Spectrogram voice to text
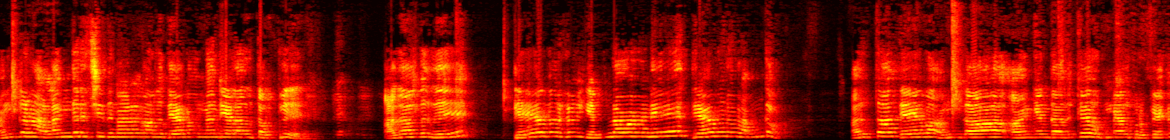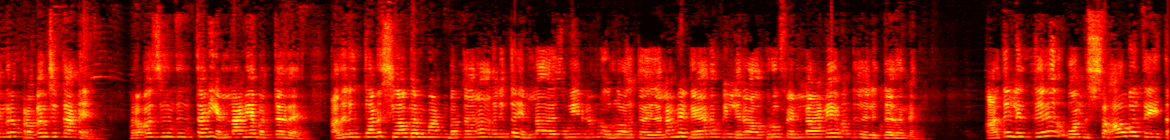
அங்கன அலங்கரிச்சதுனால ನಾವು தேவ அங்காந்து ಹೇಳೋದು தப்பு. அதாவது தேவர்கள் எல்லானே தேவனோட அங்கம். அதுதான் தேவ அங்கா ஆங்கிಂದ ಅದಕ್ಕೆ ಉಜ್ಞಾನ ಪ್ರೂಫ್ ಯಾಕಂದ್ರೆ ಪ್ರಪಂಚ ತಾನೆ பிரபஞ்சத்துக்குத்தானே எல்லாமே பத்தது அதுக்குத்தானே சிவபெருமான் பத்தாரோ அதுக்குத்தான் எல்லா உயிரினமும் உருவாகுது இதெல்லாமே வேதங்கள் இரா ப்ரூஃப் எல்லாமே வந்து இதுல இருக்குதுங்க ಅದಳಿದ್ರೆ ಒಂದು ಸಾವ ತೈತ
